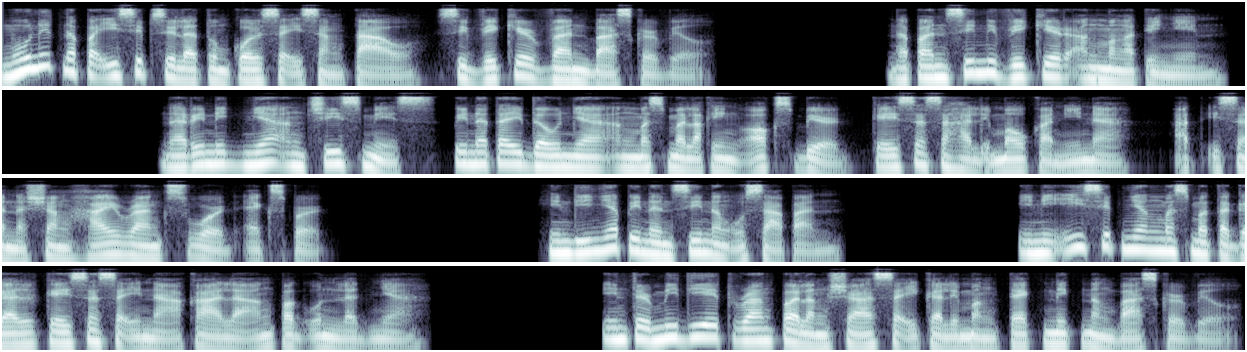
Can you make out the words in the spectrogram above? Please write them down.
Ngunit napaisip sila tungkol sa isang tao, si Vicar Van Baskerville. Napansin ni Vicar ang mga tingin. Narinig niya ang chismis, pinatay daw niya ang mas malaking oxbeard kaysa sa halimaw kanina, at isa na siyang high-rank sword expert. Hindi niya pinansin ang usapan. Iniisip niyang mas matagal kaysa sa inaakala ang pag-unlad niya. Intermediate rank pa lang siya sa ikalimang technique ng Baskerville.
